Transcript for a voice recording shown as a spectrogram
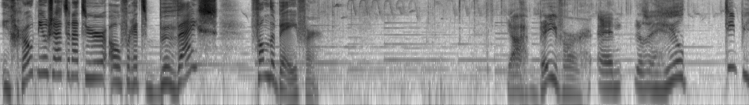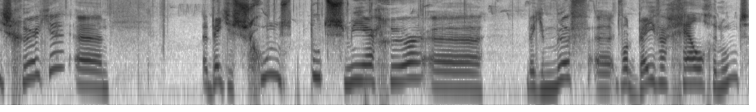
In groot nieuws uit de natuur over het bewijs van de bever. Ja, bever. En dat is een heel typisch geurtje. Uh, een beetje schoenspoetsmeergeur. Uh, een beetje muf. Uh, het wordt bevergel genoemd.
